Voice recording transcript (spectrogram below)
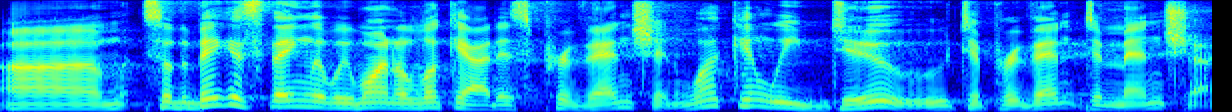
Um, so the biggest thing that we want to look at is prevention. What can we do to prevent dementia?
